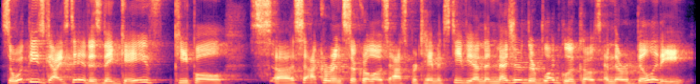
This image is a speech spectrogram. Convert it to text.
So what these guys did is they gave people uh, saccharin, sucralose, aspartame, and stevia, and then measured their blood glucose and their ability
